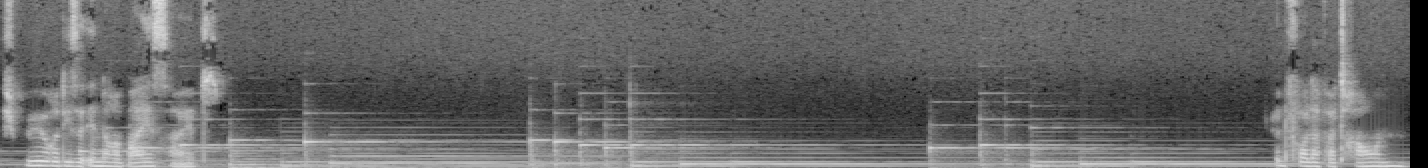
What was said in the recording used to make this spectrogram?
Ich spüre diese innere Weisheit. Voller Vertrauen.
